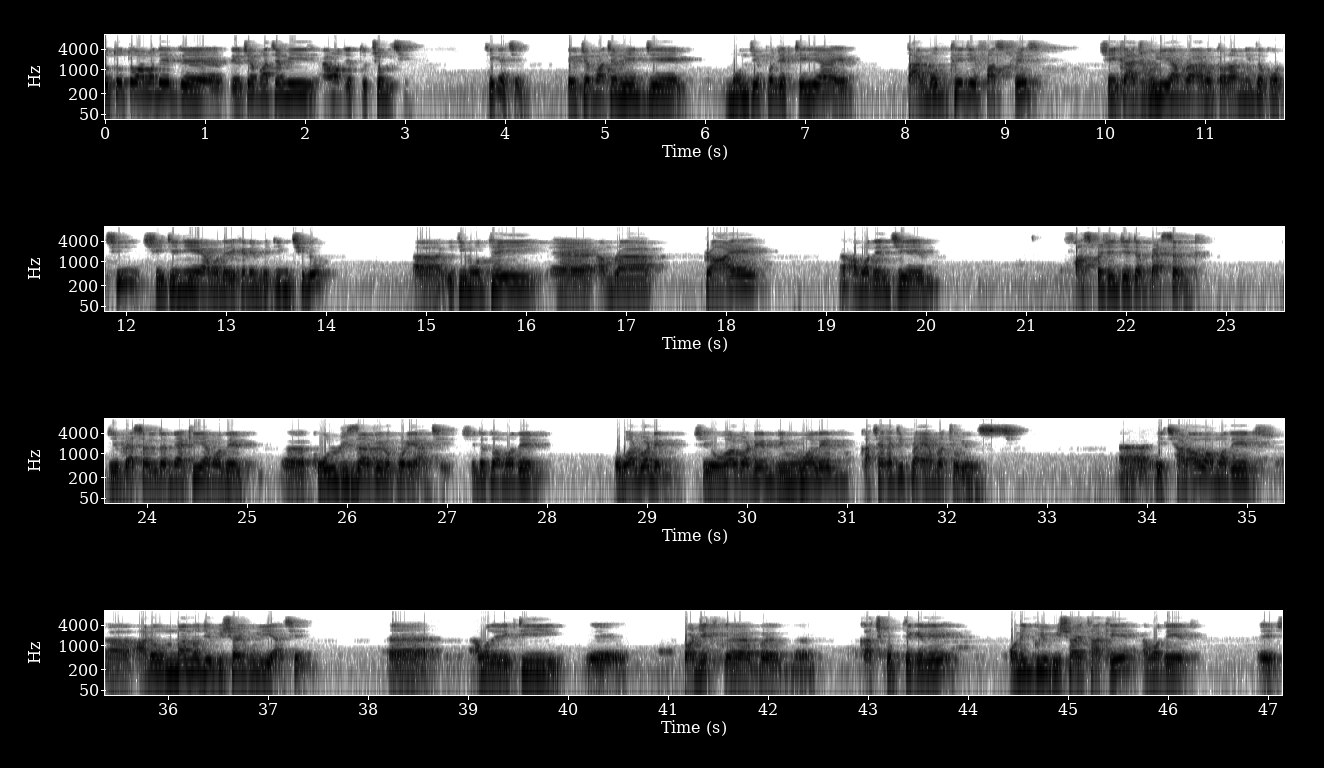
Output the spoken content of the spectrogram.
তো তো আমাদের দেউচা পাঁচামি আমাদের তো চলছে, ঠিক আছে? দেউচা পাঁচামির যে মূল যে প্রজেক্ট এরিয়া তার মধ্যে যে ফার্স্ট ফেজ সেই কাজগুলি আমরা আরও ত্বরান্বিত করছি। সেটি নিয়ে আমাদের এখানে মিটিং ছিল। ইতিমধ্যেই আমরা প্রায় আমাদের যে ফার্স্ট ফেজের যেটা ব্যাসেল্ট যে ব্যাসেলটা নাকি আমাদের কোল রিজার্ভের উপরে আছে। সেটা তো আমাদের ওভারবার্ডেন সেই ওভারবার্ডেন রিমুভালের কাছাকাছি প্রায় আমরা চলে এসেছি। এছাড়াও আমাদের আহ, আরও অন্যান্য যে বিষয়গুলি আছে আমাদের একটি প্রজেক্ট কাজ করতে গেলে অনেকগুলি বিষয় থাকে। আমাদের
